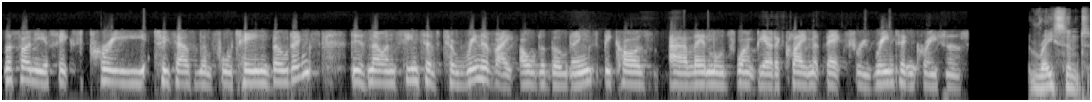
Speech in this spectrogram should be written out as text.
this only affects pre 2014 buildings, there's no incentive to renovate older buildings because uh, landlords won't be able to claim it back through rent increases recent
